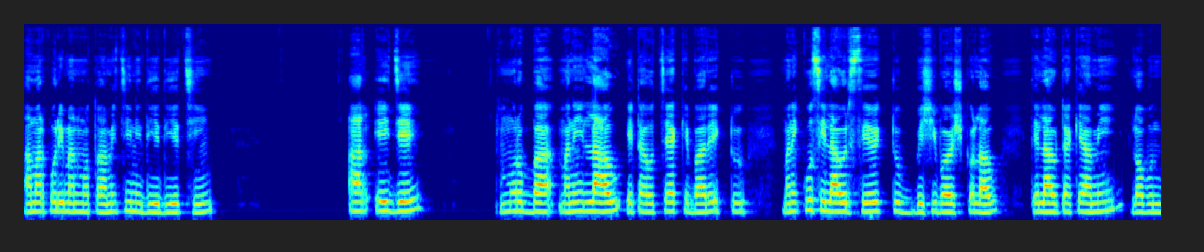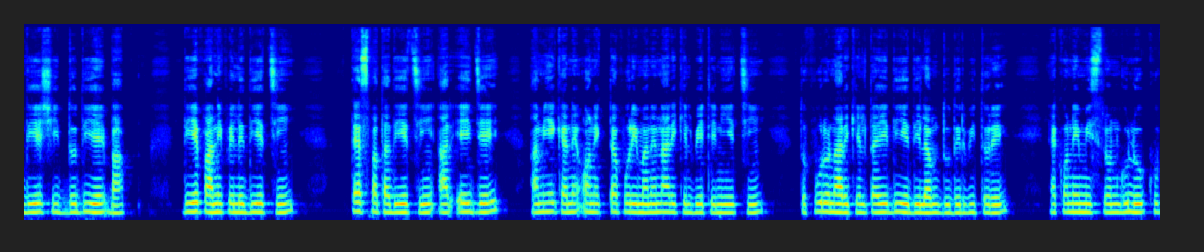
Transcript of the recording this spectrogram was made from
আমার পরিমাণ মতো আমি চিনি দিয়ে দিয়েছি। আর এই যে মোরব্বা মানে লাউ, এটা হচ্ছে একেবারে একটু মানে কচি লাউয়ের চেয়েও একটু বেশি বয়স্ক লাউ। তে লাউটাকে আমি লবণ দিয়ে সিদ্ধ দিয়ে ভাপ দিয়ে পানি ফেলে দিয়েছি, তেজপাতা দিয়েছি। আর এই যে আমি এখানে অনেকটা পরিমাণে নারিকেল বেটে নিয়েছি। তো পুরো নারিকেলটাই দিয়ে দিলাম দুধের ভিতরে। এখন এই মিশ্রণগুলো খুব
